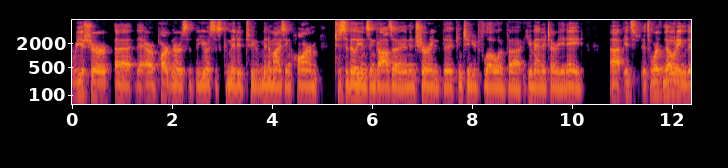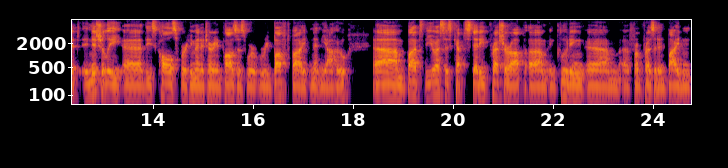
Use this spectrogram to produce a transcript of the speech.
reassure uh, the Arab partners that the U.S. is committed to minimizing harm to civilians in Gaza and ensuring the continued flow of uh, humanitarian aid. Uh, it's it's worth noting that initially uh, these calls for humanitarian pauses were rebuffed by Netanyahu, um, but the U.S. has kept steady pressure up, um, including um, uh, from President Biden,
